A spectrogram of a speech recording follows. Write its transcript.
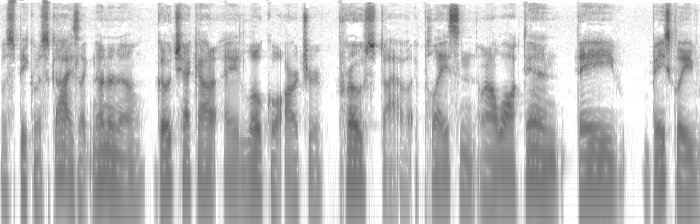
was speaking with Sky, he's like, no, no, no, go check out a local archer pro style place. And when I walked in, they basically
